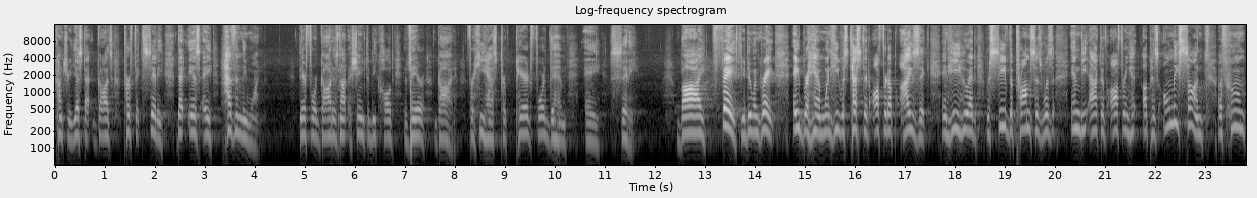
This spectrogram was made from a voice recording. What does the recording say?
country, yes, that God's perfect city that is a heavenly one. Therefore, God is not ashamed to be called their God, for he has prepared for them a city. By faith, you're doing great. Abraham, when he was tested, offered up Isaac, and he who had received the promises was in the act of offering up his only son, of whom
